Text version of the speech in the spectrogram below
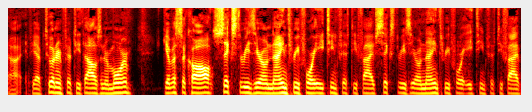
uh, if you have 250000 or more, give us a call 630 934 1855. 630 934 1855.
